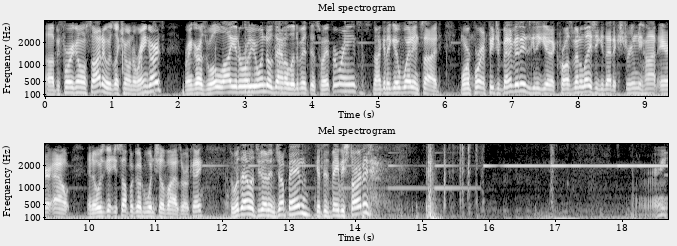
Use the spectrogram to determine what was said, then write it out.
Uh, before we go inside, I always like showing the rain guards. Rain guards will allow you to roll your windows down a little bit this way. If it rains, it's not going to get wet inside. More important feature benefit is you're going to get a cross ventilation, get that extremely hot air out, and always get yourself a good windshield visor, okay? So with that, let's go ahead and jump in, get this baby started. Right.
